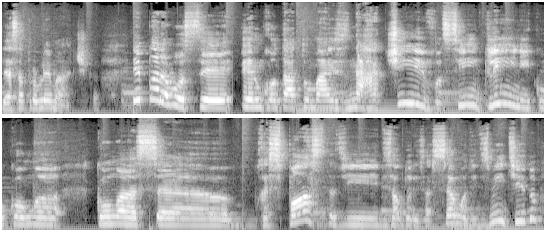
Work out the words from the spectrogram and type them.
dessa problemática. E para você ter um contato mais narrativo, assim, clínico, com, com as uh, respostas de desautorização ou de desmentido,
